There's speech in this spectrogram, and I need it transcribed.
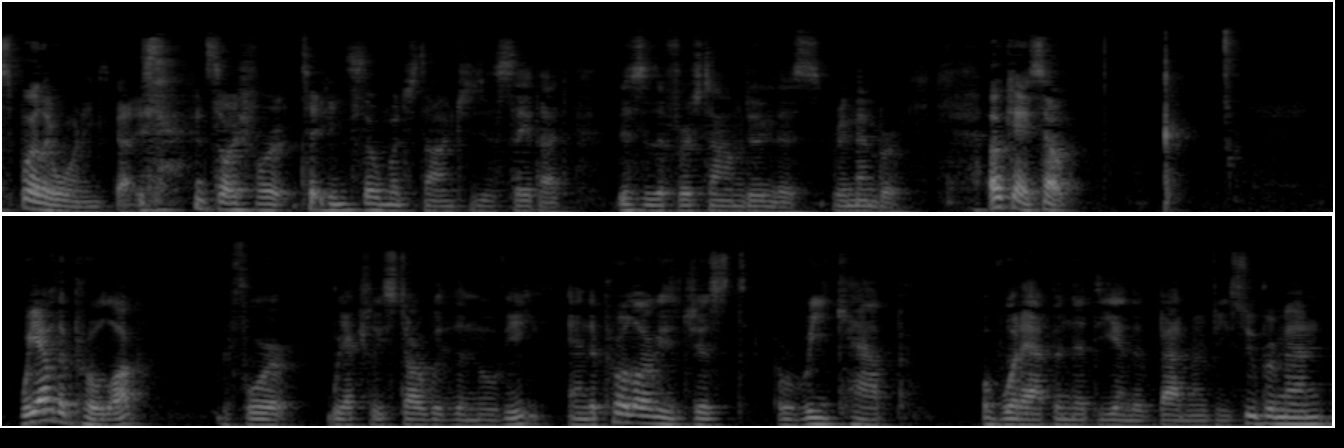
spoiler warnings, guys. Sorry for taking so much time to just say that. This is the first time I'm doing this, remember. Okay, so we have the prologue before we actually start with the movie, and the prologue is just a recap of what happened at the end of Batman v Superman.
